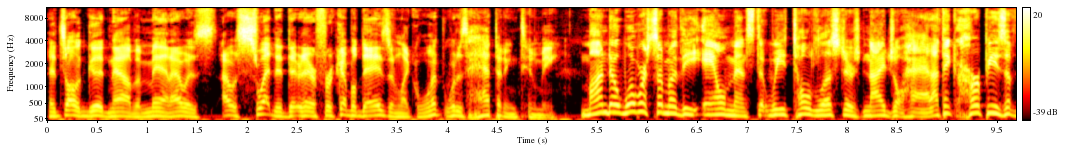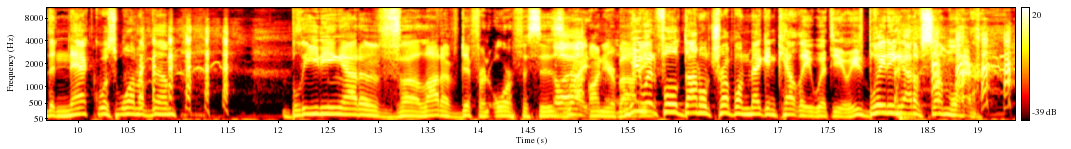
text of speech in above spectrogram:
it's all good now. But man, I was I was sweating it there for a couple days. And I'm like, what what is happening to me? Mondo, what were some of the ailments that we told listeners Nigel had? I think herpes of the neck was one of them. Bleeding out of a lot of different orifices on your body. We went full Donald Trump on Megyn Kelly with you. He's bleeding out of somewhere.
